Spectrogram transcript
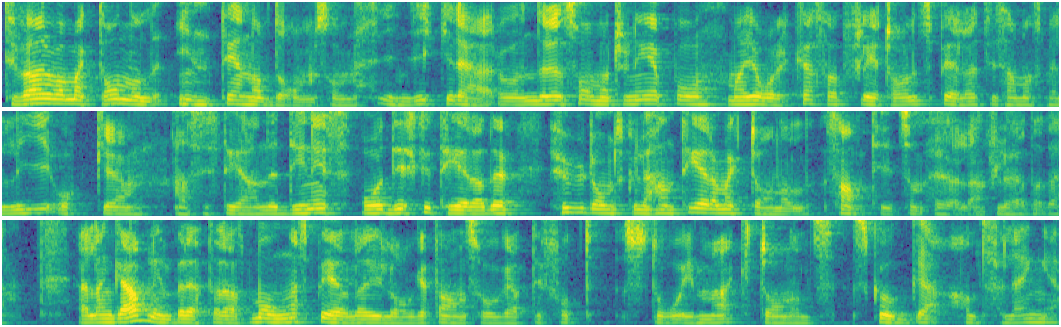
Tyvärr var McDonald inte en av dem som ingick i det här och under en sommarturné på Mallorca satt flertalet spelare tillsammans med Lee och eh, assisterande Dinnis och diskuterade hur de skulle hantera McDonald samtidigt som ölen flödade. Alan Gavlin berättade att många spelare i laget ansåg att de fått stå i McDonalds skugga allt för länge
